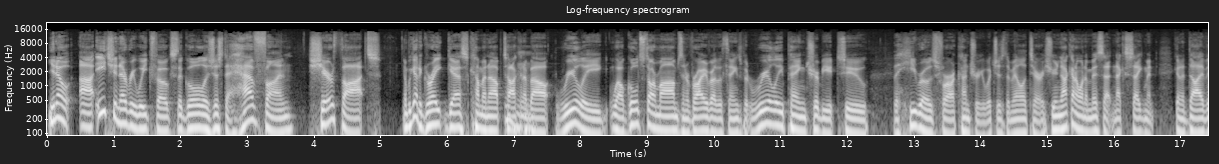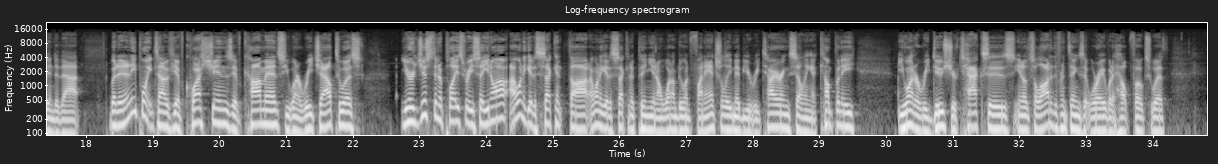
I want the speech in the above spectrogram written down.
You know, uh, each and every week, folks, the goal is just to have fun, share thoughts. And we got a great guest coming up talking mm-hmm. about really, well, Gold Star moms and a variety of other things, but really paying tribute to the heroes for our country, which is the military. So you're not going to want to miss that next segment. Going to dive into that. But at any point in time, if you have questions, you have comments, you want to reach out to us, you're just in a place where you say, you know, I, I want to get a second thought. I want to get a second opinion on what I'm doing financially. Maybe you're retiring, selling a company. You want to reduce your taxes. You know, it's a lot of different things that we're able to help folks with.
